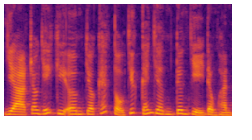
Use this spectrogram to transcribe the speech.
và trao giấy ghi ơn cho các tổ chức cá nhân đơn vị đồng hành.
